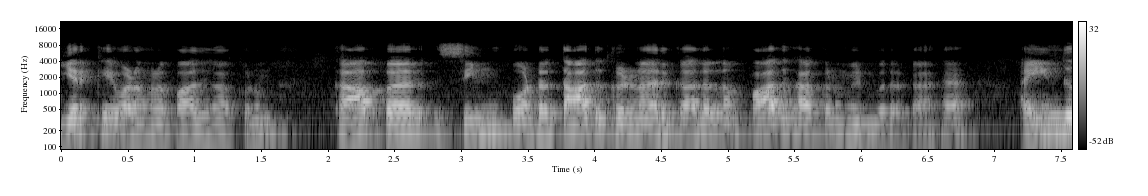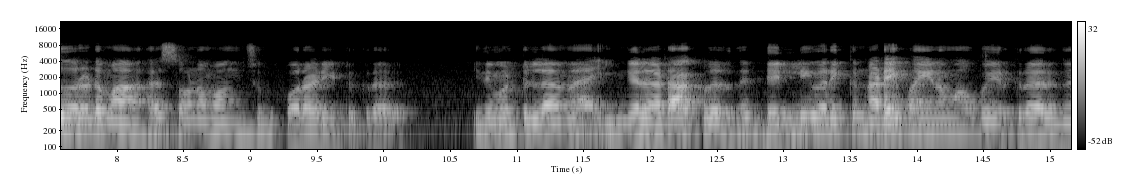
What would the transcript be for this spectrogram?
இயற்கை வளங்களை பாதுகாக்கணும். காப்பர் சிங் போன்ற தாதுக்கள்லாம் இருக்கு. அதெல்லாம் பாதுகாக்கணும் என்பதற்காக ஐந்து வருடமாக சோனம் வாங்சுக் போராடிட்டு இருக்கிறாரு. இது மட்டும் இல்லாமல் இங்கே லடாக்ல இருந்து டெல்லி வரைக்கும் நடைப்பயணமாக போயிருக்கிறாருங்க.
